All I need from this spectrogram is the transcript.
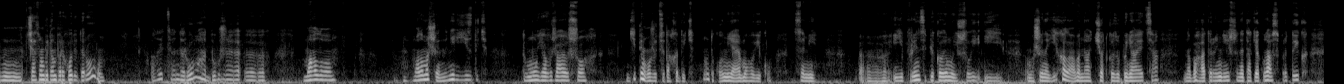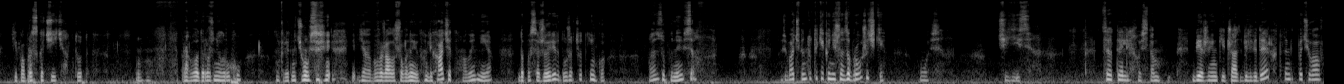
М, Зараз ми будемо переходити дорогу, але ця дорога дуже е, мало, мало машин ній їздить. Тому я вважаю, що діти можуть сюди ходити, ну такого міняє мого віку самі. Е, і в принципі, коли ми йшли і машина їхала, вона чітко зупиняється набагато раніше, не так, як у нас притик, типа проскочить тут правила дорожнього руху. Конкретно чомусь я вважала, що вони ліхачать, але ні, до пасажирів дуже чіткенько. Але зупинився. Ось бачите, ну тут такі, звісно, заброшечки. Ось, чиїсь. Це отель, ось там біженький час Бельведер, хто не відпочивав.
